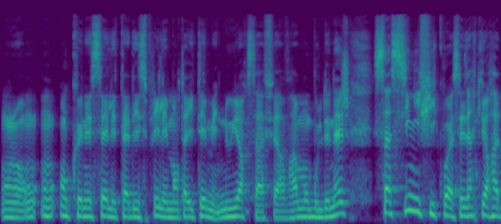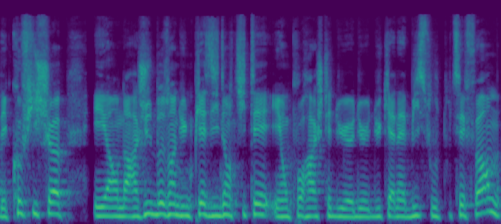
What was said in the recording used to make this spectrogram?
on, on, connaissait l'état d'esprit, les mentalités, mais New York, ça va faire vraiment boule de neige. Ça signifie quoi? C'est-à-dire qu'il y aura des coffee shops et on aura juste besoin d'une pièce d'identité et on pourra acheter du, du, cannabis sous toutes ses formes?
